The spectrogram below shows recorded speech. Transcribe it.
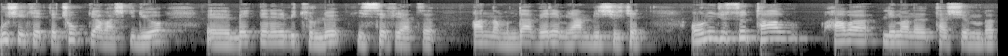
Bu şirkette çok yavaş gidiyor. E, bekleneni bir türlü hisse fiyatı anlamında veremeyen bir şirket. Onuncusu TAV hava limanı taşıma,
